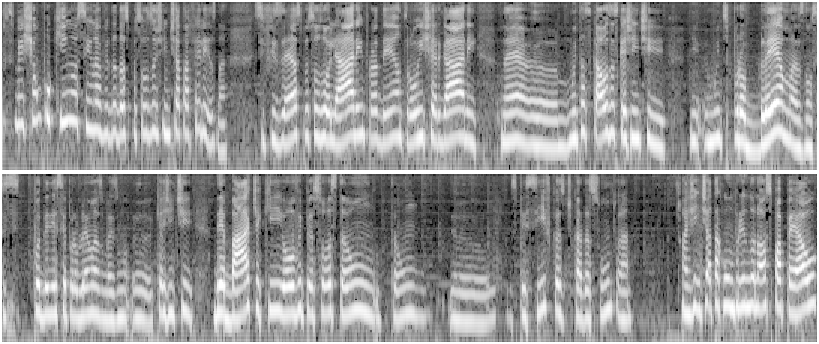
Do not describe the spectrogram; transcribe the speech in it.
Se mexer um pouquinho assim na vida das pessoas, a gente já está feliz, né? Se fizer as pessoas olharem para dentro ou enxergarem, né? Muitas causas que a gente, muitos problemas, não sei se poderia ser problemas, mas que a gente debate aqui, ouve pessoas tão, tão uh, específicas de cada assunto, né? A gente já está cumprindo o nosso papel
